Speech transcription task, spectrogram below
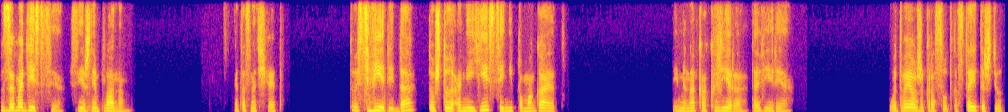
Взаимодействие с нижним планом. Это означает. То есть верить, да, то, что они есть, и они помогают. Именно как вера, доверие. Ой, твоя уже красотка стоит и ждет.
